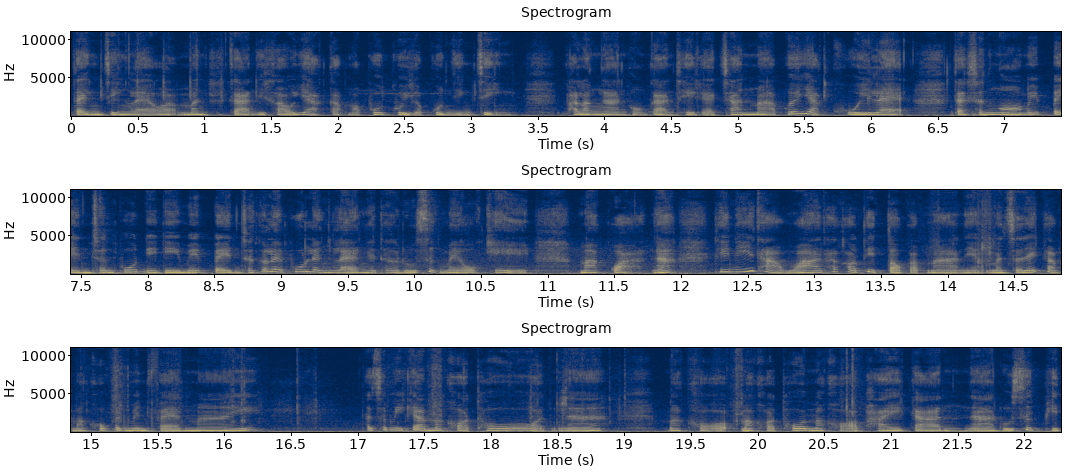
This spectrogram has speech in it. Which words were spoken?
แต่จริงๆแล้วอะมันคือการที่เขาอยากกลับมาพูดคุยกับคุณจริง ๆ พลังงานของการ take action มาเพื่ออยากคุยแหละ แต่ฉันง้อไม่เป็น ฉันพูดดีๆ ไม่เป็น ฉันก็เลยพูดแรงๆ ให้เธอรู้สึกไม่โอเค มากกว่านะ ทีนี้ถามว่าถ้าเขาติดต่อกลับมาเนี่ย มันจะได้กลับมาคบกันเป็นแฟนไหมแล้วจะมีการมาขอโทษนะ มาขอมาขอโทษมาขออภัยกันนะ รู้สึกผิด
